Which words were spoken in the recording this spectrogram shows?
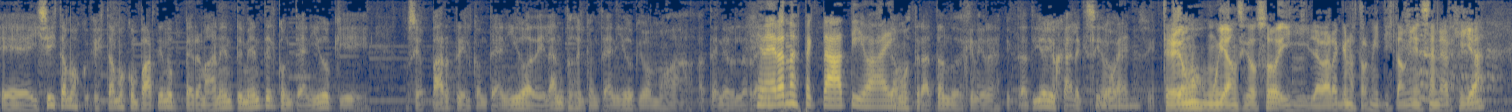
y sí, estamos, estamos compartiendo permanentemente el contenido que, o sea, parte del contenido, adelantos del contenido que vamos a, tener en la Generando expectativa ahí. Estamos tratando de generar expectativa y ojalá que se lo bueno. Te vemos muy ansioso y la verdad que nos transmitís también esa energía.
